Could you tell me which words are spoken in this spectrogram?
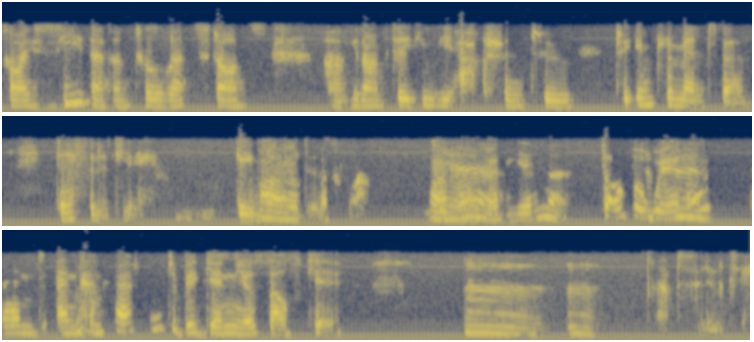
so I see that until that starts. Uh, you know, I'm taking the action to to implement them. Definitely, game changers. Wow. Yeah, yeah. Self awareness and, and compassion to begin your self care. Mm, mm, absolutely.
